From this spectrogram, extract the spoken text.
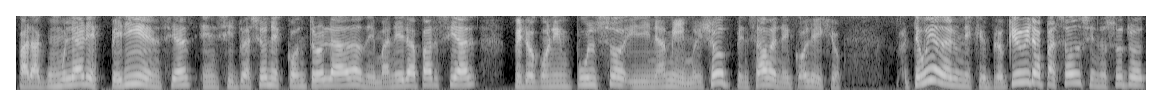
para acumular experiencias en situaciones controladas de manera parcial pero con impulso y dinamismo. Y yo pensaba en el colegio. Te voy a dar un ejemplo. ¿Qué hubiera pasado si nosotros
